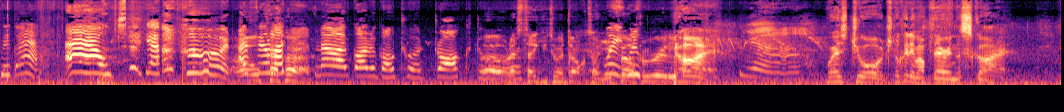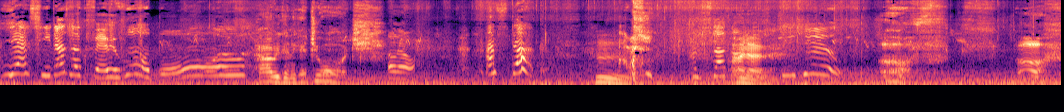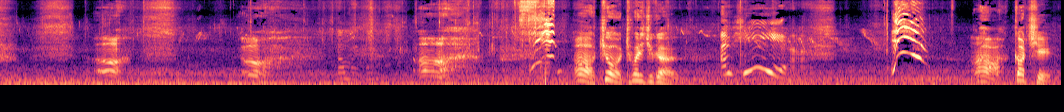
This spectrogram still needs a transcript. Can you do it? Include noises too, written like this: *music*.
big ass. Ouch! *laughs* Yeah, hurt. Oh, I feel Peppa. like now I've got to go to a doctor. Oh, let's take you to a doctor. You Wait, fell wait. from really high. Yeah. Where's George? Look at him up there in the sky. Yes, he does look very horrible. How are we going to get George? Oh no. I'm stuck. Hmm. *coughs* I'm stuck I know. Oh. Oh. Oh. Oh my god. Oh. Oh, George, where did you go? I'm here. Oh, got you.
